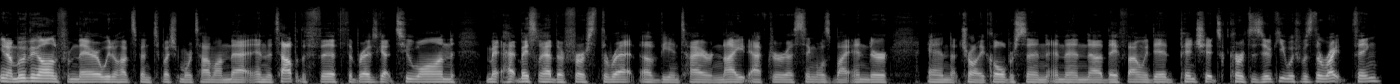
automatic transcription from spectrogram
you know, moving on from there, we don't have to spend too much more time on that. In the top of the fifth, the Braves got two on, basically had their first threat of the entire night after a singles by Ender and Charlie Culberson, and then uh, they finally did pinch hit Kurt Suzuki, which was the right thing,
